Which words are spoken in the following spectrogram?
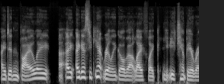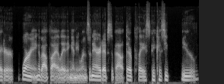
I didn't violate. I, I guess you can't really go about life like you, you, can't be a writer worrying about violating anyone's narratives about their place because you you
